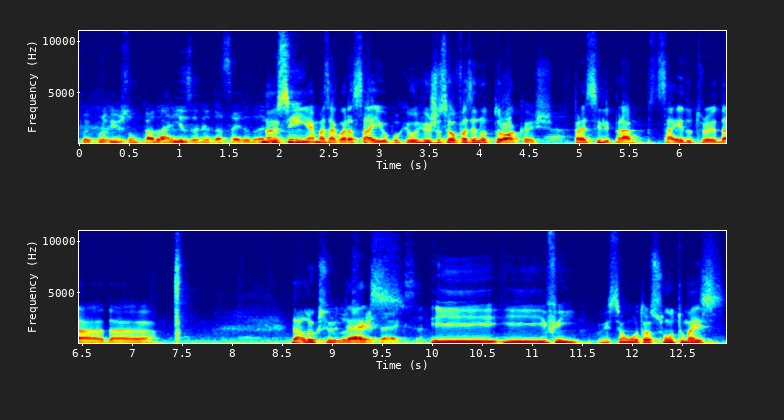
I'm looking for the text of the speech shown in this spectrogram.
Foi pro Houston por causa do Ariza, né? Da saída do Ariza. Não, sim, é, mas agora saiu, porque o Houston saiu fazendo trocas é. para sair do, da, da da Luxury, Luxury Tax. Tax é. e, e, enfim, esse é um outro assunto, mas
